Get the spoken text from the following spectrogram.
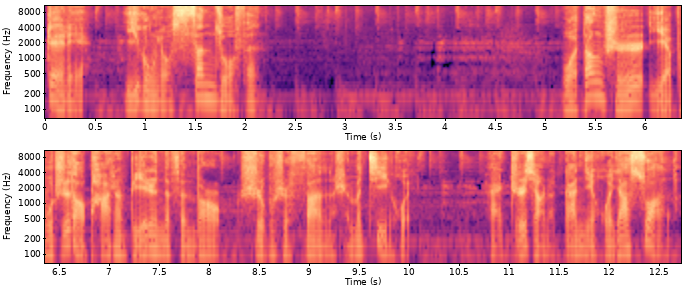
这里一共有三座坟。我当时也不知道爬上别人的坟包是不是犯了什么忌讳，哎，只想着赶紧回家算了。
